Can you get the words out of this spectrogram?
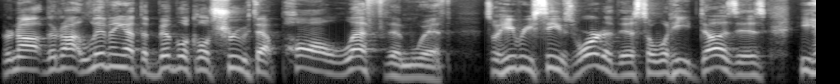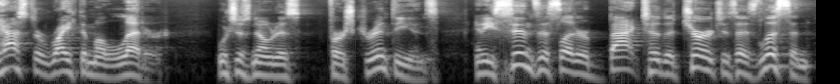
They're not, they're not living at the biblical truth that Paul left them with. So he receives word of this. So what he does is he has to write them a letter, which is known as First Corinthians. And he sends this letter back to the church and says, listen,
